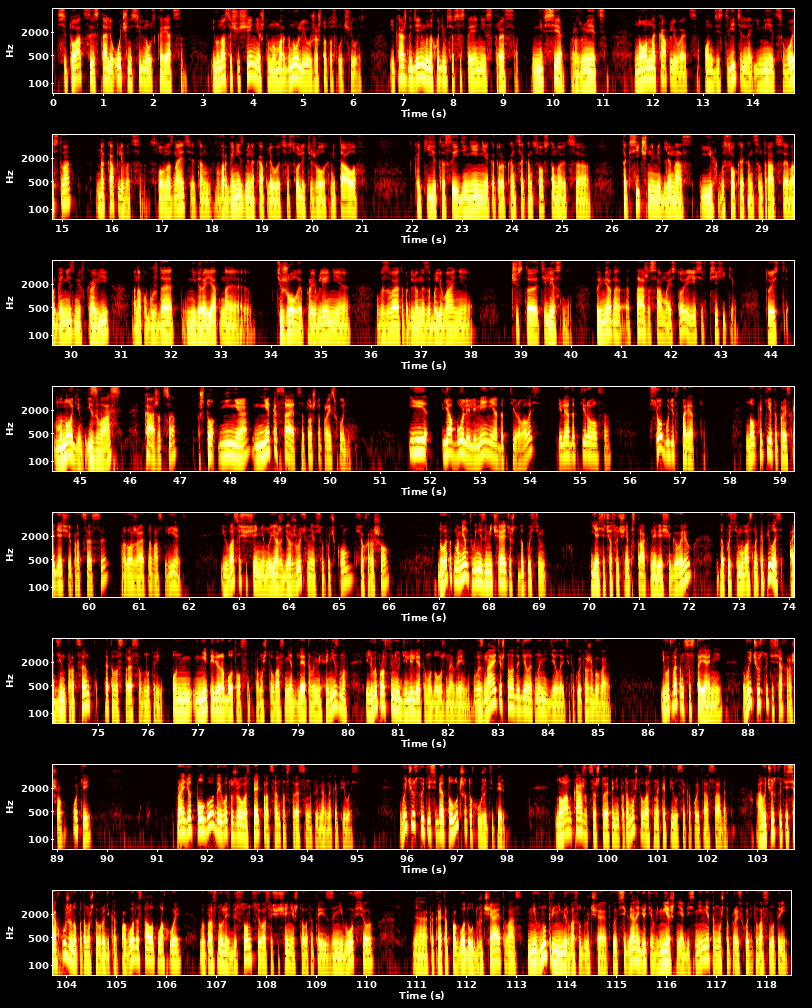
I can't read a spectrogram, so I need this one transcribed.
Ситуации стали очень сильно ускоряться. И у нас ощущение, что мы моргнули и уже что-то случилось. И каждый день мы находимся в состоянии стресса. Не все, разумеется, но он накапливается. Он действительно имеет свойство накапливаться. Словно, знаете, там в организме накапливаются соли тяжелых металлов, какие-то соединения, которые в конце концов становятся токсичными для нас, и их высокая концентрация в организме, в крови, она побуждает невероятное тяжелое проявление вызывают определенные заболевания, чисто телесные. Примерно та же самая история есть и в психике. То есть многим из вас кажется, что меня не касается то, что происходит. И я более или менее адаптировалась или адаптировался, все будет в порядке. Но какие-то происходящие процессы продолжают на вас влиять. И у вас ощущение, ну я же держусь, у меня все пучком, все хорошо. Но в этот момент вы не замечаете, что, допустим, я сейчас очень абстрактные вещи говорю, допустим, у вас накопилось 1% этого стресса внутри. Он не переработался, потому что у вас нет для этого механизмов, или вы просто не уделили этому должное время. Вы знаете, что надо делать, но не делаете. Такое тоже бывает. И вот в этом состоянии вы чувствуете себя хорошо. Окей. Пройдет полгода, и вот уже у вас 5% стресса, например, накопилось. Вы чувствуете себя то лучше, то хуже теперь. Но вам кажется, что это не потому, что у вас накопился какой-то осадок, а вы чувствуете себя хуже, ну потому что вроде как погода стала плохой, вы проснулись без солнца, и у вас ощущение, что вот это из-за него все, какая-то погода удручает вас. Не внутренний мир вас удручает, вы всегда найдете внешнее объяснение тому, что происходит у вас внутри.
